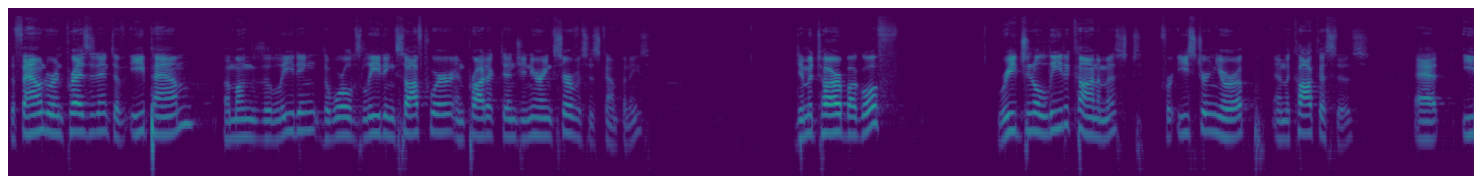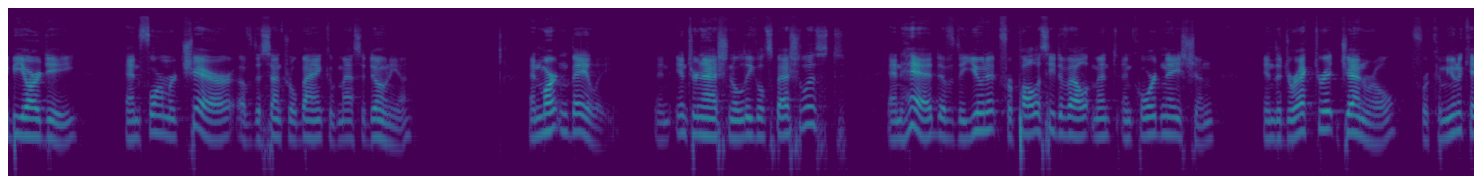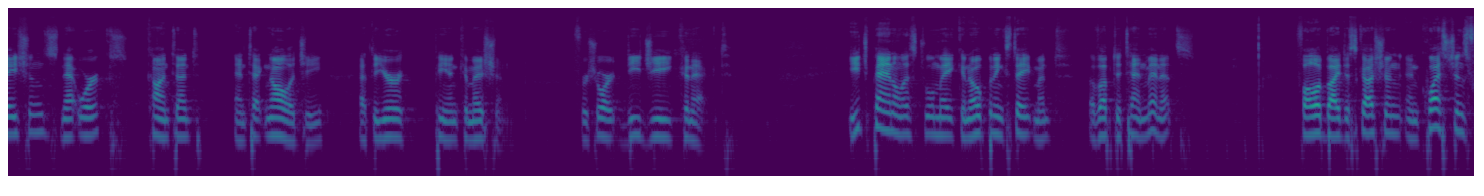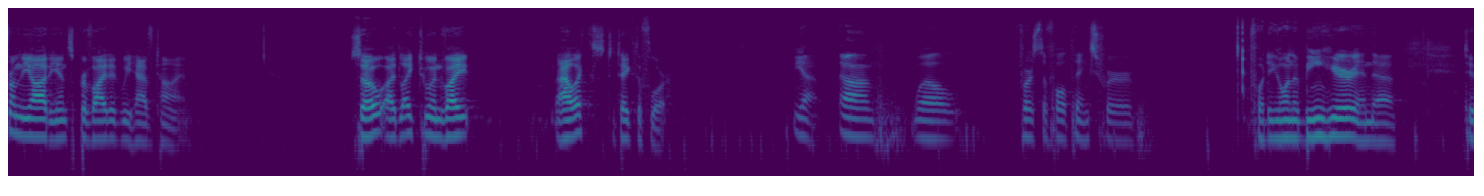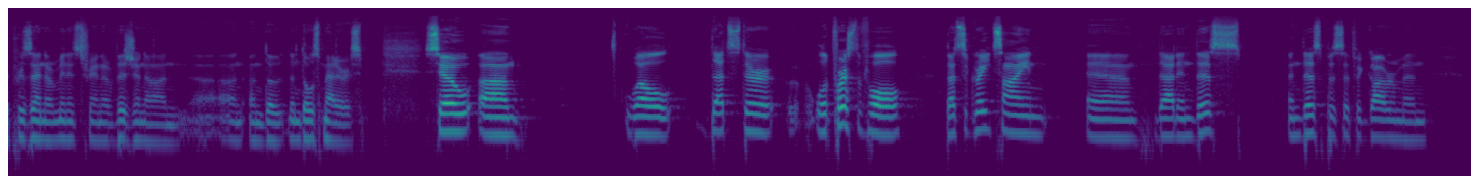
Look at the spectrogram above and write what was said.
the founder and president of EPAM, among the, leading, the world's leading software and product engineering services companies. Dimitar Bogov, regional lead economist for Eastern Europe and the Caucasus at EBRD and former chair of the Central Bank of Macedonia. And Martin Bailey, an international legal specialist and head of the Unit for Policy Development and Coordination in the Directorate General for Communications, Networks, Content, and Technology at the European Commission, for short DG Connect. Each panelist will make an opening statement of up to 10 minutes, followed by discussion and questions from the audience, provided we have time. So I'd like to invite Alex to take the floor. Yeah, um, well, first of all, thanks for for the honor of being here and uh, to present our ministry and our vision on, uh, on, on, those, on, those matters. So, um, well, that's the, well, first of all, that's a great sign uh, that in this, in this specific government,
